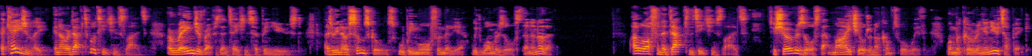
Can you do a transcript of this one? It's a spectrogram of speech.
Occasionally, in our adaptable teaching slides, a range of representations have been used, as we know some schools will be more familiar with one resource than another. I will often adapt the teaching slides to show a resource that my children are comfortable with when we're covering a new topic,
